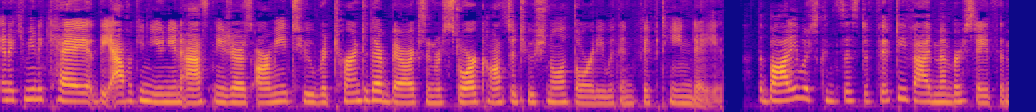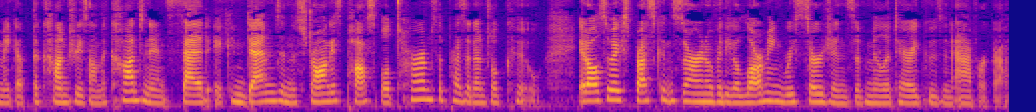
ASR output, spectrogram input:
In a communique, the African Union asked Niger's army to return to their barracks and restore constitutional authority within 15 days. The body, which consists of 55 member states that make up the countries on the continent, said it condemns in the strongest possible terms the presidential coup. It also expressed concern over the alarming resurgence of military coups in Africa.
